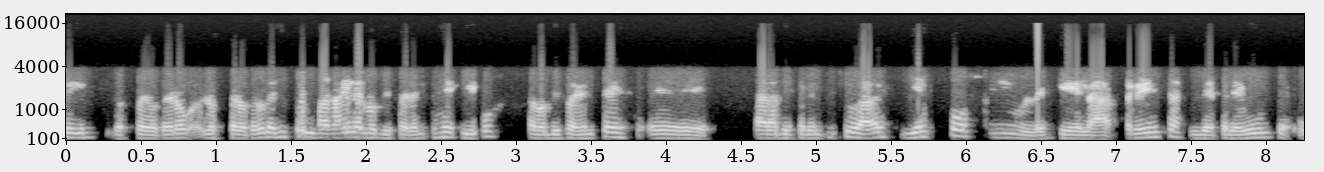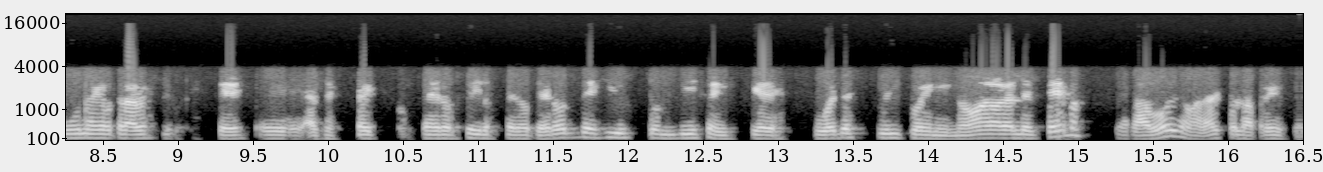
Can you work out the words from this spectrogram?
sí, los peloteros, los peloteros de Houston van a ir a los diferentes equipos, a los diferentes eh, a las diferentes ciudades y es posible que la prensa le pregunte una y otra vez lo que esté eh, al respecto. Pero si los peloteros de Houston dicen que después de Spring Training no van a hablar del tema, se acabó y van a hablar con la prensa.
